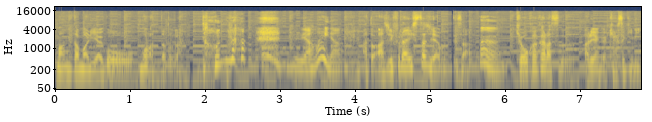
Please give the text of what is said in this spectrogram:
マンタマリア号をもらったとか。どんな？やばいな。あとアジフライスタジアムってさうん。強化ガラスあるやんか客席に、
